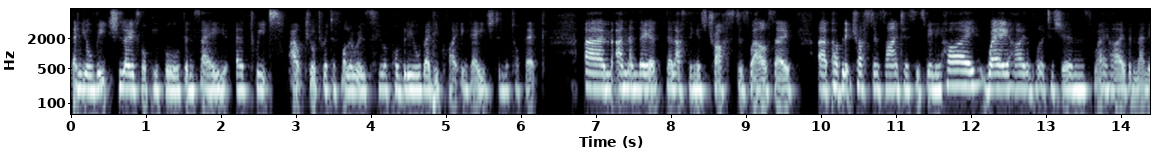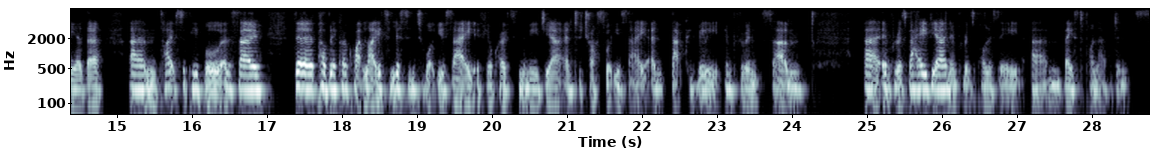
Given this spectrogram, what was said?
then you'll reach loads more people than say a tweet out to your Twitter followers who are probably already quite engaged in the topic. Um, and then the, the last thing is trust as well. So uh, public trust in scientists is really high, way higher than politicians, way higher than many other um, types of people. And so the public are quite likely to listen to what you say if you're quoting the media and to trust what you say. And that could really influence um, uh, influence behaviour and influence policy um, based upon evidence.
